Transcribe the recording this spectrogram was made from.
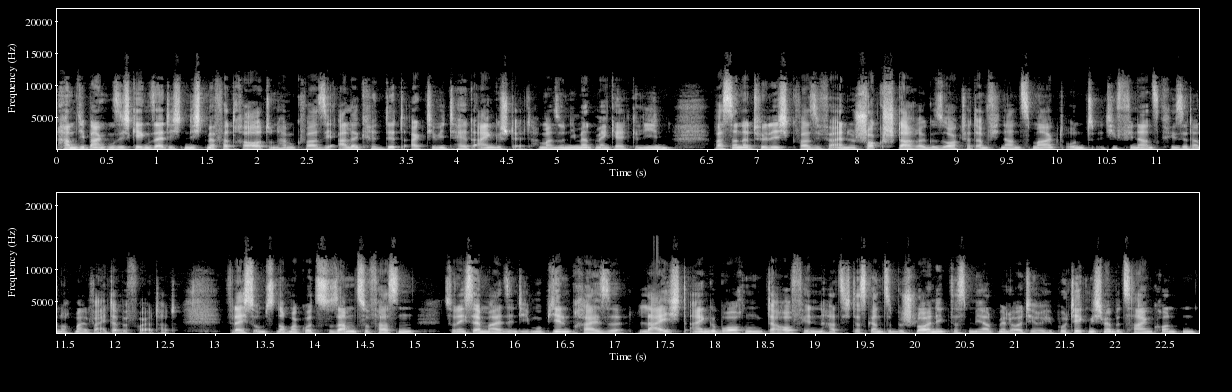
haben die Banken sich gegenseitig nicht mehr vertraut und haben quasi alle Kreditaktivität eingestellt, haben also niemand mehr Geld geliehen, was dann natürlich quasi für eine Schockstarre gesorgt hat am Finanzmarkt und die Finanzkrise dann nochmal weiter befeuert hat. Vielleicht, um es nochmal kurz zusammenzufassen, zunächst einmal sind die Immobilienpreise leicht eingebrochen, daraufhin hat sich das Ganze beschleunigt, dass mehr und mehr Leute ihre Hypothek nicht mehr bezahlen konnten.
